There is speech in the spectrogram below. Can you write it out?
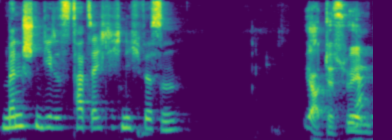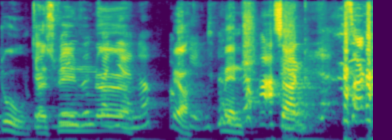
Menschen, die das tatsächlich nicht wissen. Ja, deswegen Ja, du. deswegen sind wir äh, hier, ne? Ja, Okay. Mensch, zack. Zack.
